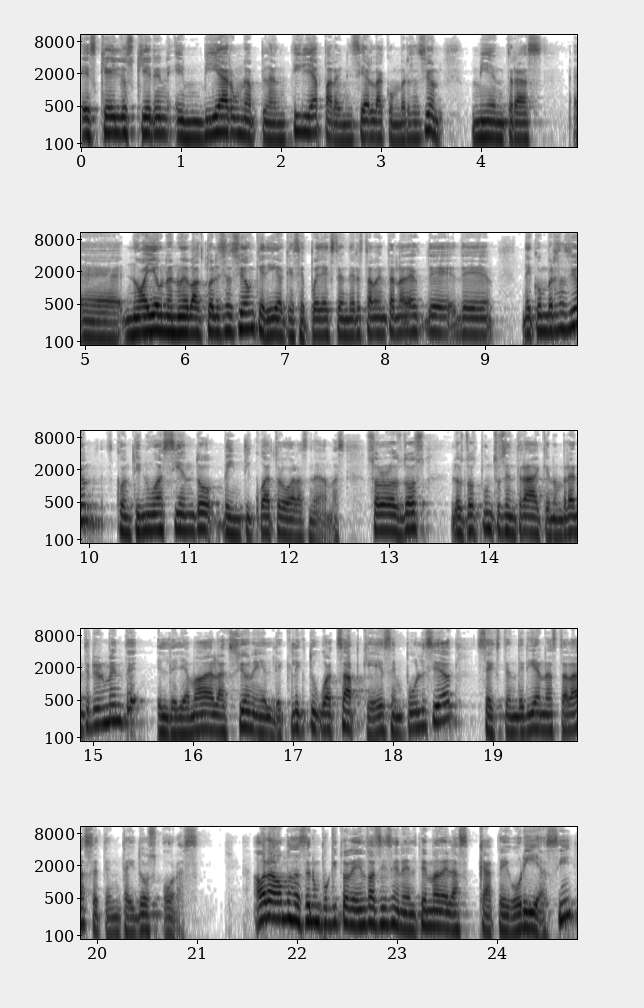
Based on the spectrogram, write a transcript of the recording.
es que ellos quieren enviar una plantilla para iniciar la conversación, mientras eh, no haya una nueva actualización que diga que se puede extender esta ventana de, de, de, conversación, continúa siendo 24 horas nada más. Solo los dos, los dos puntos de entrada que nombré anteriormente, el de llamada a la acción y el de click to WhatsApp, que es en publicidad, se extenderían hasta las 72 horas. Ahora vamos a hacer un poquito de énfasis en el tema de las categorías, ¿sí?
